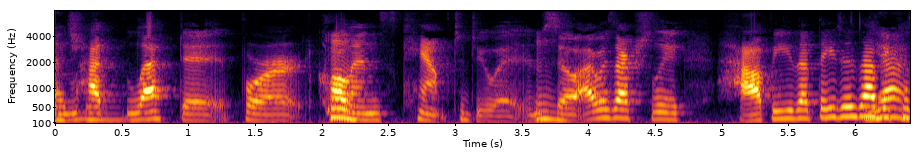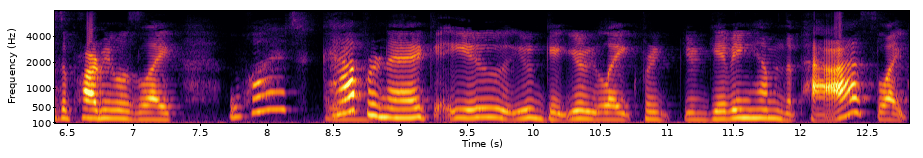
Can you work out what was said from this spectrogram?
and Gotcha. Hmm. had left it for Colin's camp to do it. And so I was actually happy that they did that Yeah. because a part of me was like. What Kaepernick? You you get you're like for, you're giving him the pass? Like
